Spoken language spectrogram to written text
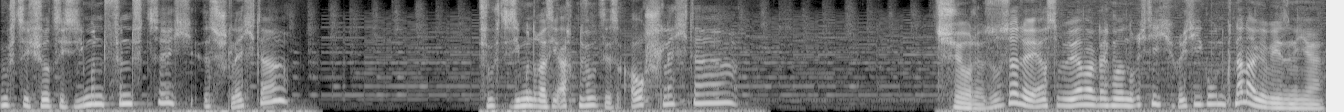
50, 40, 57 ist schlechter. 50, 37, 58 ist auch schlechter. Tja, das ist ja der erste Bewerber gleich mal einen richtig, richtig guten Knaller gewesen hier.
